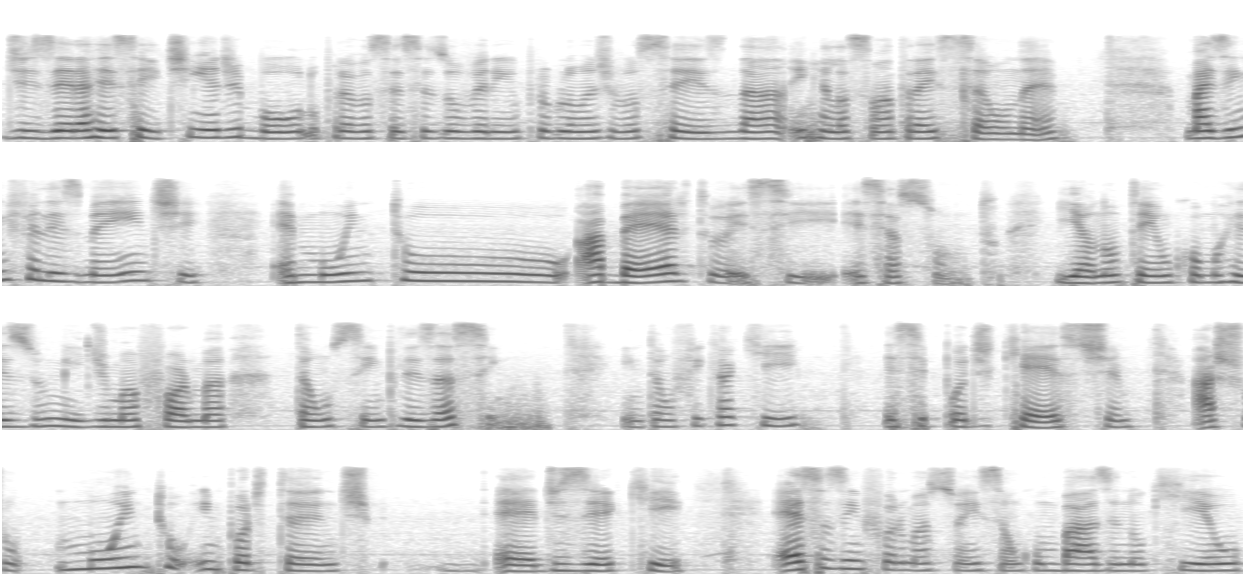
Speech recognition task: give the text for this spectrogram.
dizer a receitinha de bolo para vocês resolverem o problema de vocês da, em relação à traição, né? Mas infelizmente é muito aberto esse, esse assunto e eu não tenho como resumir de uma forma tão simples assim. Então fica aqui esse podcast. Acho muito importante é, dizer que essas informações são com base no que eu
